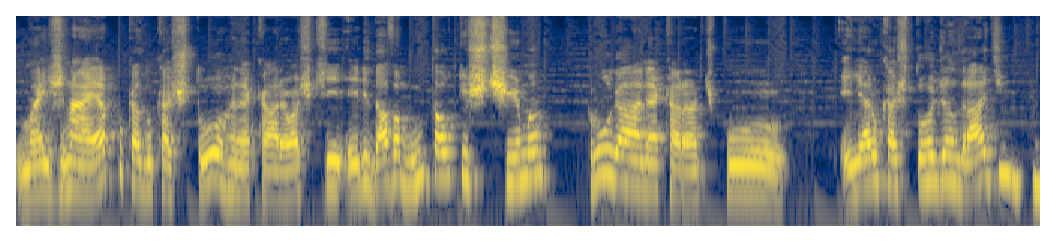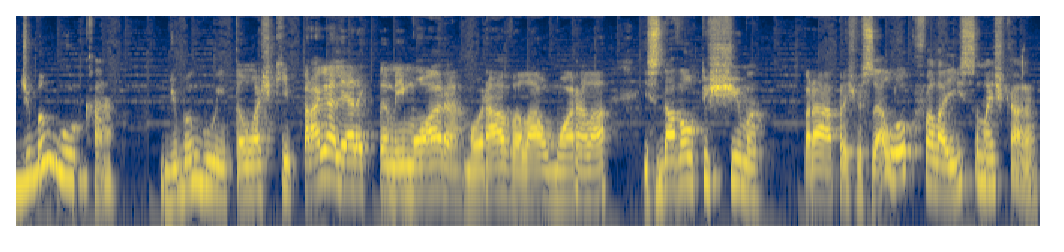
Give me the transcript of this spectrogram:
Mas na época do Castor, né, cara, eu acho que ele dava muita autoestima pro lugar, né, cara? Tipo, ele era o Castor de Andrade de Bangu, cara. De Bangu. Então, acho que pra galera que também mora, morava lá ou mora lá, isso dava autoestima para as pessoas. É louco falar isso, mas, cara,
